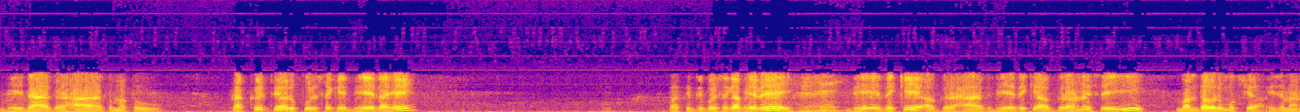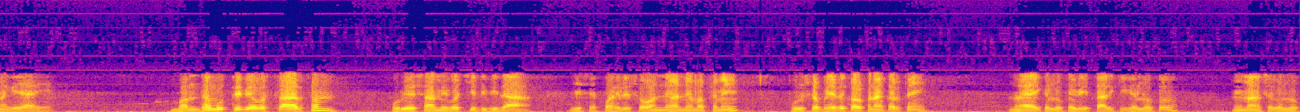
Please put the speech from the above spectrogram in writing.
भेदाग्रहात मतो प्रकृति और पुरुष के भेद है प्रकृति पुरुष का भेद है। भेद के अग्रहात भेद के अग्रहण से ही बंध और मुख्य इसे माना गया है। बंध मुक्ति व्यवस्थार्थम पूर्व स्वामी वचित विदा जैसे पहले सो अन्य अन्य मत में पुरुष भेद कल्पना करते हैं। न्याय के लोग भी तार्किक लोग मीमांसक लोग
